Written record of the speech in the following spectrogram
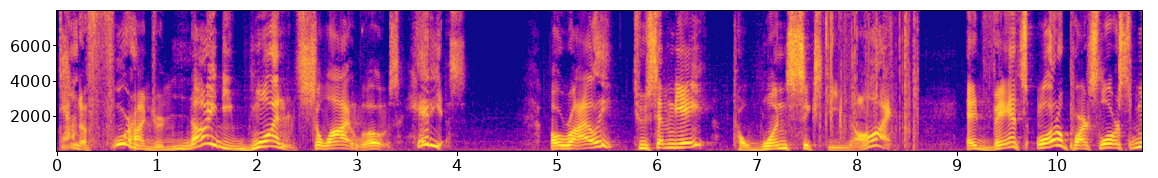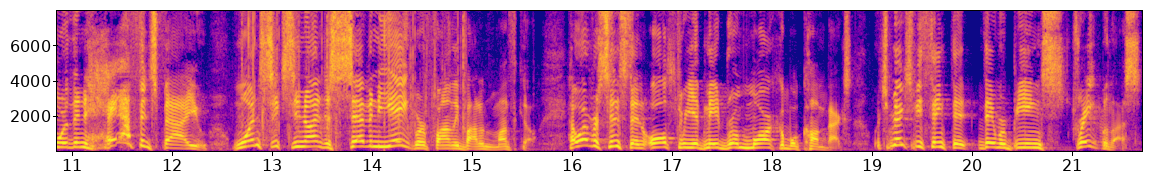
down to 491 July lows. Hideous. O'Reilly, 278 to 169. Advanced Auto Parts lost more than half its value, 169 to 78, where it finally bottomed a month ago. However, since then, all three have made remarkable comebacks, which makes me think that they were being straight with us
